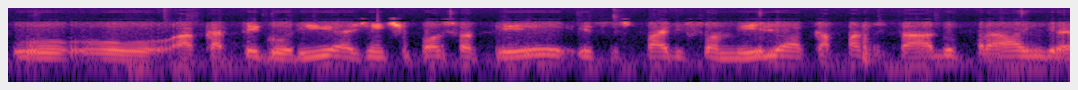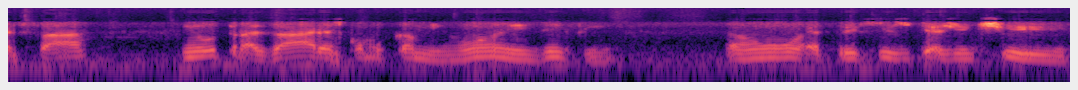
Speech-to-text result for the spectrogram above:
o, o, a categoria, a gente possa ter esses pais de família capacitados para ingressar em outras áreas, como caminhões, enfim. Então, é preciso que a gente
